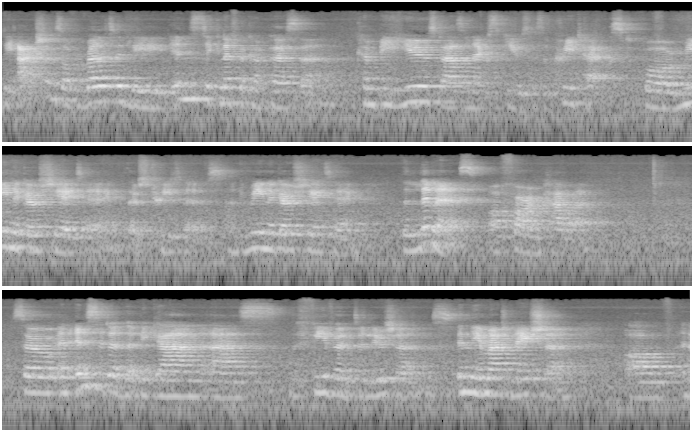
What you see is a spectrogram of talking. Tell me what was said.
the actions of a relatively insignificant person can be used as an excuse, pretext for renegotiating those treaties and renegotiating the limits of foreign power. So an incident that began as the fevered delusions in the imagination of an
